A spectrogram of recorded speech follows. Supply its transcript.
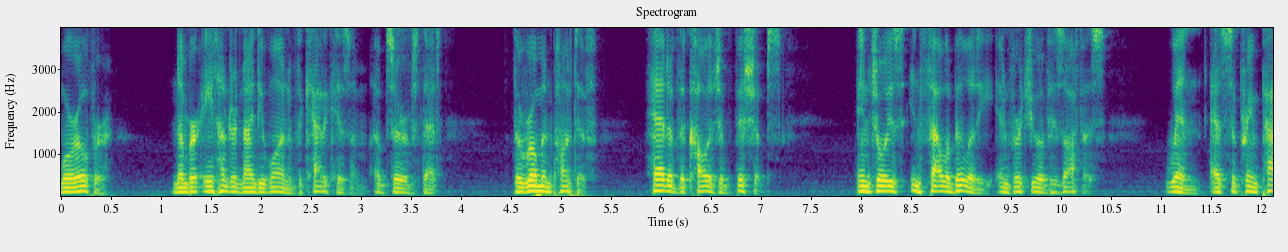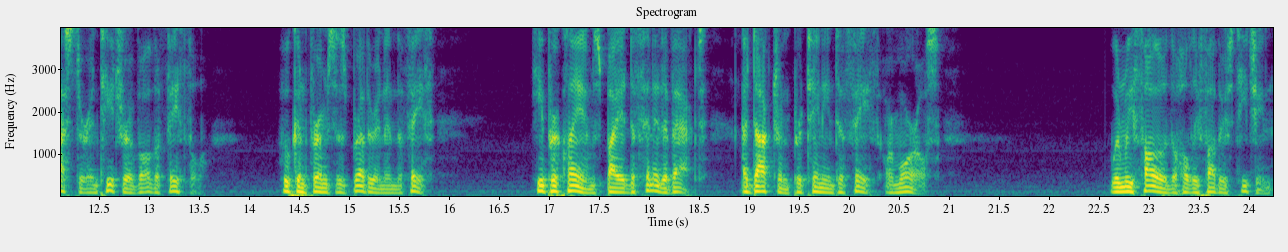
Moreover, number 891 of the Catechism observes that the Roman pontiff, head of the College of Bishops, enjoys infallibility in virtue of his office, when, as supreme pastor and teacher of all the faithful, who confirms his brethren in the faith, he proclaims by a definitive act a doctrine pertaining to faith or morals. When we follow the Holy Father's teaching,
